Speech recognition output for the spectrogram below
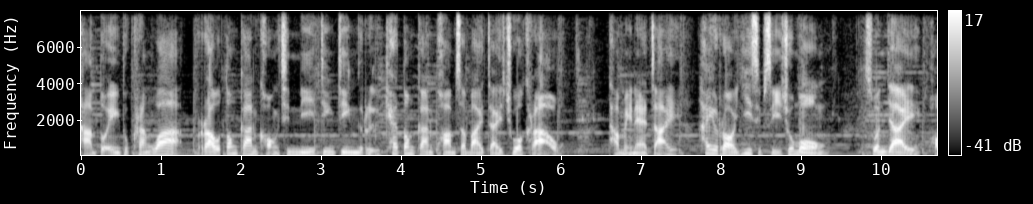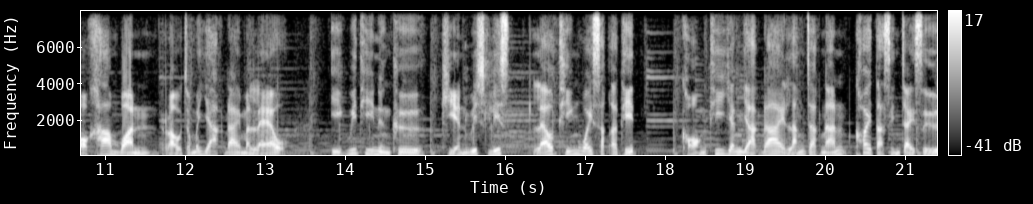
ถามตัวเองทุกครั้งว่า เราต้องการของชิ้นนี้จริง ๆ หรือแค่ต้องการความสบายใจชั่วคราว ถ้าไม่แน่ใจให้รอ 24 ชั่วโมง ส่วนใหญ่พอข้ามวันเราจะไม่อยากได้มันแล้ว อีกวิธีหนึ่งคือ เขียน wish list แล้วทิ้งไว้สักอาทิตย์ ของที่ยังอยากได้หลังจากนั้นค่อยตัดสินใจซื้อ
